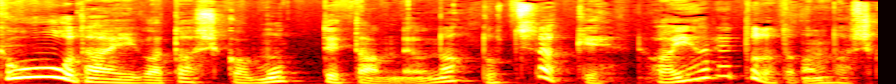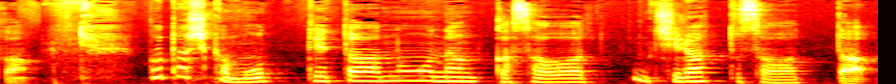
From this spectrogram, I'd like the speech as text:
兄弟が確か持ってたんだよな。どっちだっけ？ファイアレッドだったかな確か。が確か持ってたのをなんか触、ちらっと触った。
